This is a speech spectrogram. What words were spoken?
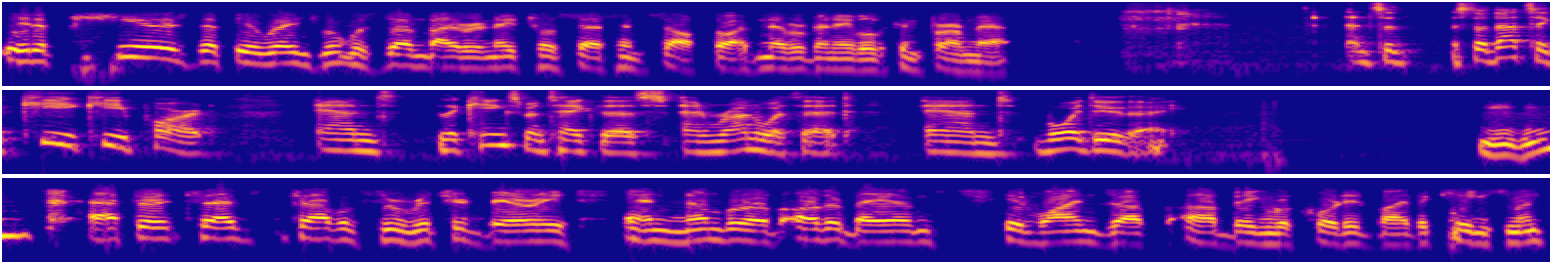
It appears that the arrangement was done by Rene Touzet himself, though I've never been able to confirm that. And so, so that's a key, key part. And the Kingsmen take this and run with it and boy, do they. Mm-hmm. After it tra- travels through Richard Berry and a number of other bands, it winds up uh, being recorded by the Kingsmen.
